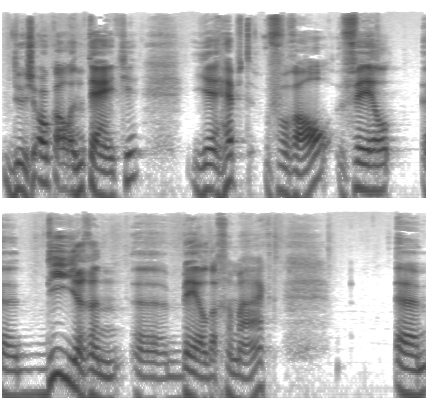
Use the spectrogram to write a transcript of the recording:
dus ook al een tijdje. Je hebt vooral veel eh, dierenbeelden gemaakt. Ehm,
